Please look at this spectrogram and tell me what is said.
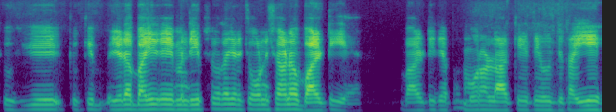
ਕਿਉਂਕਿ ਕਿਉਂਕਿ ਜਿਹੜਾ ਬਾਈ ਮਨਦੀਪ ਸਿੰਘ ਦਾ ਜਿਹੜਾ ਚੋਣ ਨਿਸ਼ਾਨ ਹੈ ਉਹ ਬਾਲਟੀ ਹੈ। ਬਾਲਟੀ ਤੇ ਆਪਾਂ ਮੋਹਰਾਂ ਲਾ ਕੇ ਤੇ ਉਹ ਜਿਤਾਈਏ।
